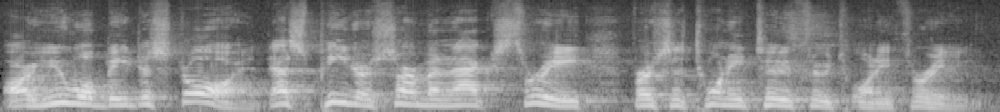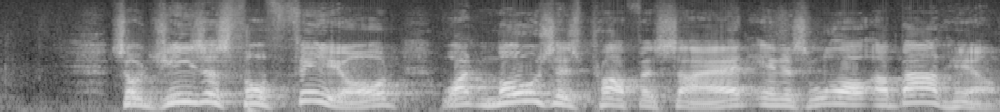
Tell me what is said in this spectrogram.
or you will be destroyed. That's Peter's sermon in Acts 3, verses 22 through 23. So Jesus fulfilled what Moses prophesied in his law about him.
